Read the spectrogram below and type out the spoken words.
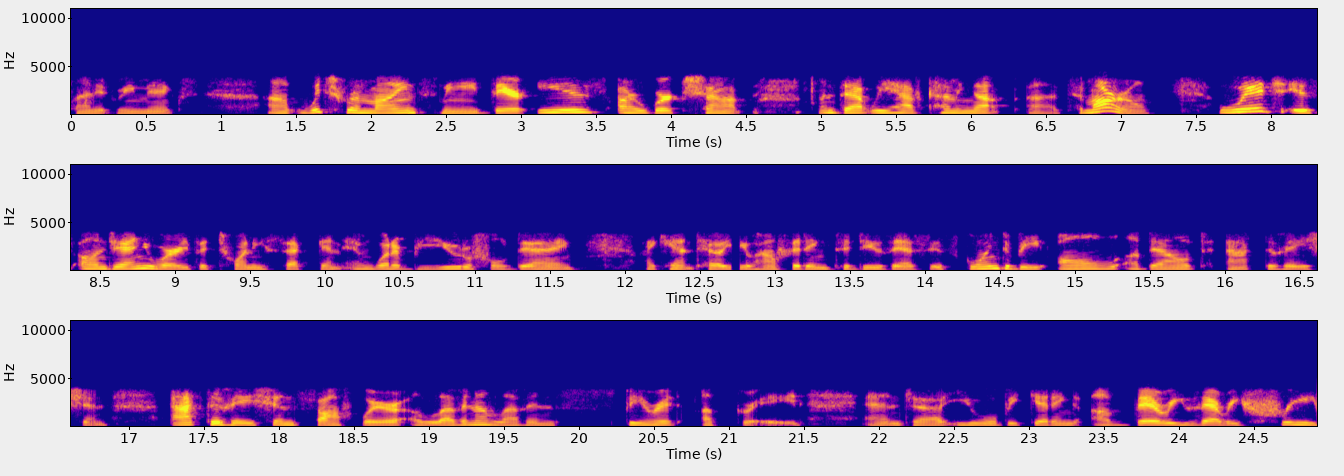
Planet Remix. Uh, which reminds me, there is our workshop that we have coming up uh, tomorrow, which is on January the 22nd. And what a beautiful day! I can't tell you how fitting to do this. It's going to be all about activation, activation software 1111 spirit upgrade. And uh, you will be getting a very, very free,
